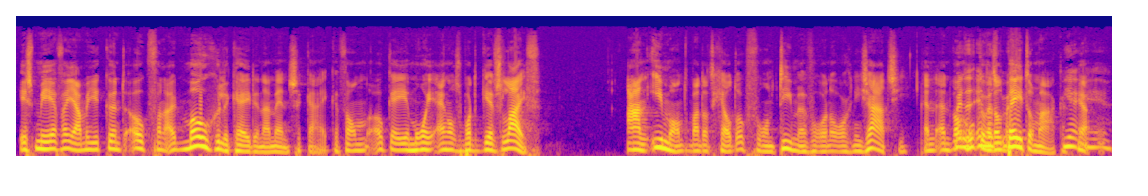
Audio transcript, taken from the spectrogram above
is meer van ja, maar je kunt ook vanuit mogelijkheden naar mensen kijken. Van oké, een mooi Engels, what gives life? aan iemand, maar dat geldt ook voor een team en voor een organisatie. En, en hoe de- kunnen we dat beter maken? Ja, ja. ja. Ja.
